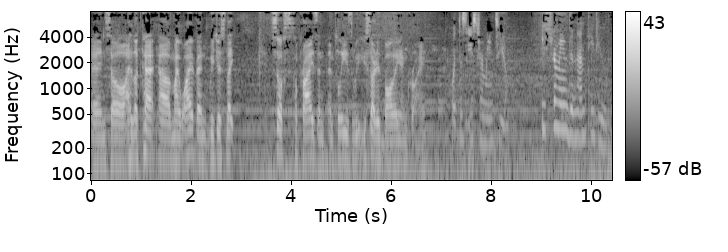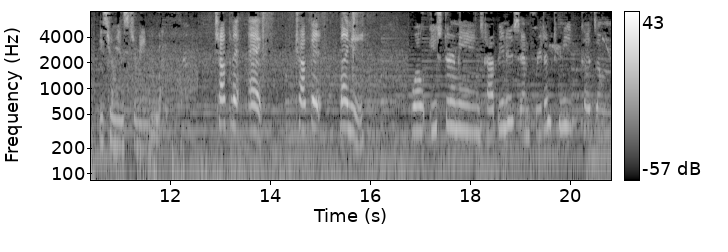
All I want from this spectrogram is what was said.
And so I looked at uh, my wife and we just like so surprised and, and pleased. We started bawling and crying. What does Easter mean to you? Easter means an empty tomb. Easter means to me new life. Chocolate egg, chocolate bunny. Well, Easter means happiness and freedom to me because um,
